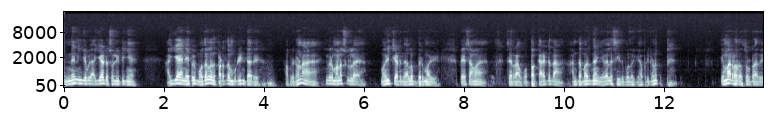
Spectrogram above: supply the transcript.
என்ன நீங்கள் போய் ஐயாட்ட சொல்லிட்டீங்க? ஐயா என்னை போய் முதல்ல அந்த படத்தை முடின்ட்டாரு. அப்படின்னா நான் இவர் மனசுக்குள்ளே மகிழ்ச்சி அடைஞ்சாலும் பெருமாள் பேசாமல் சரிடா உங்கள் அப்பா கரெக்டு தான். அந்த மாதிரி தான் இங்கே வேலை செய்து போல இருக்கு. அப்படின்னு எம்ஆர் ராதா சொல்கிறாரு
